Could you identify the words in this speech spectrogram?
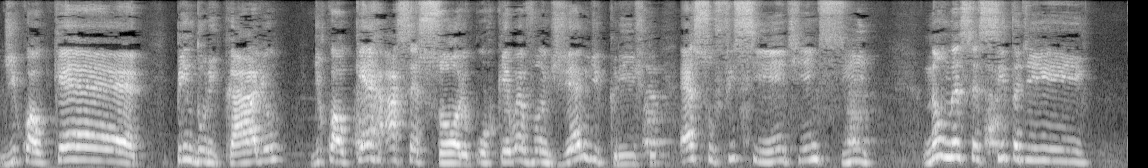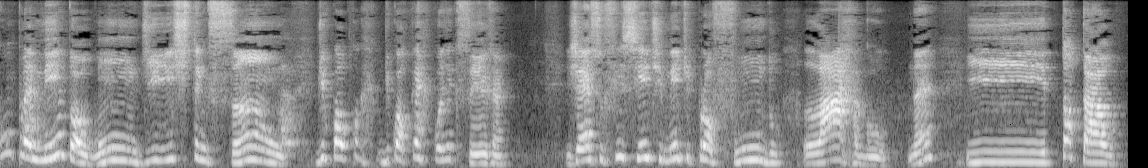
de qualquer penduricário, de qualquer acessório, porque o Evangelho de Cristo é suficiente em si. Não necessita de complemento algum, de extensão, de, qual, de qualquer coisa que seja. Já é suficientemente profundo, largo né? e total.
